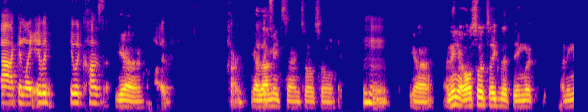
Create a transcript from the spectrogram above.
back and like it would it would cause yeah a lot of harm. yeah that makes sense also hmm yeah i think also it's like the thing with i think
